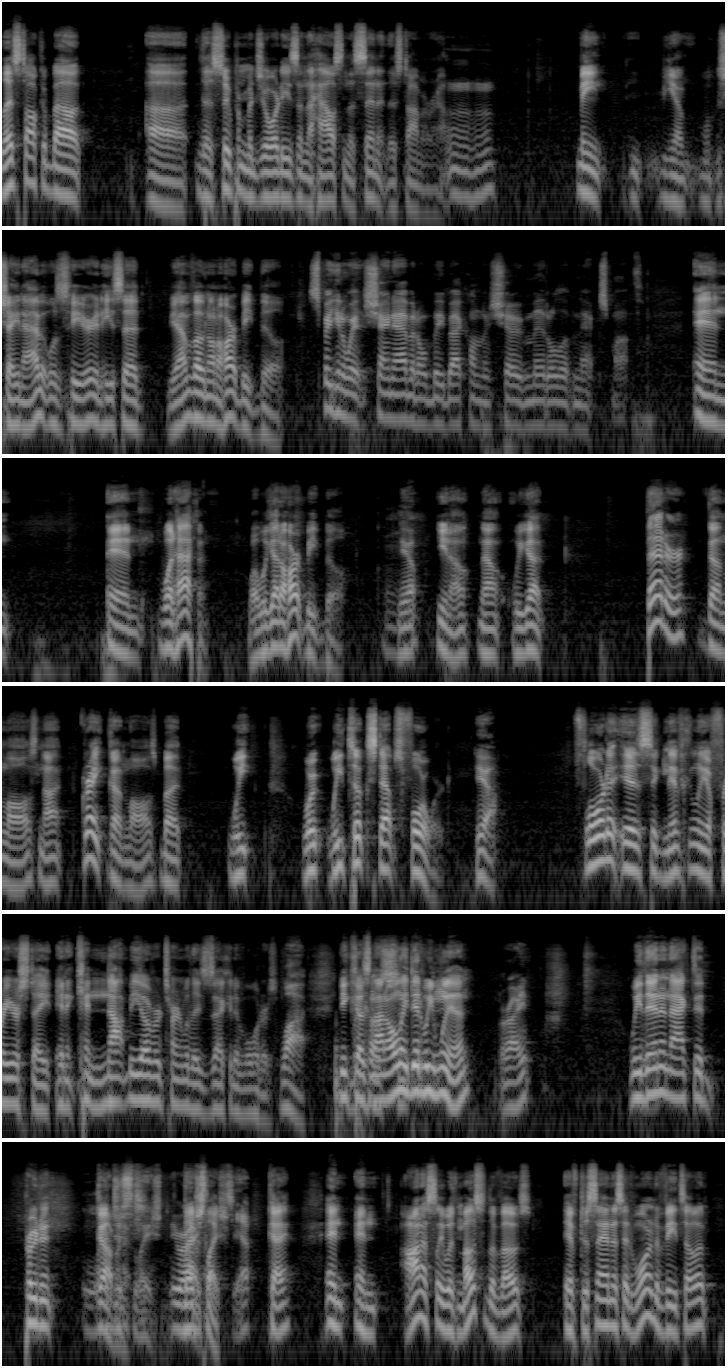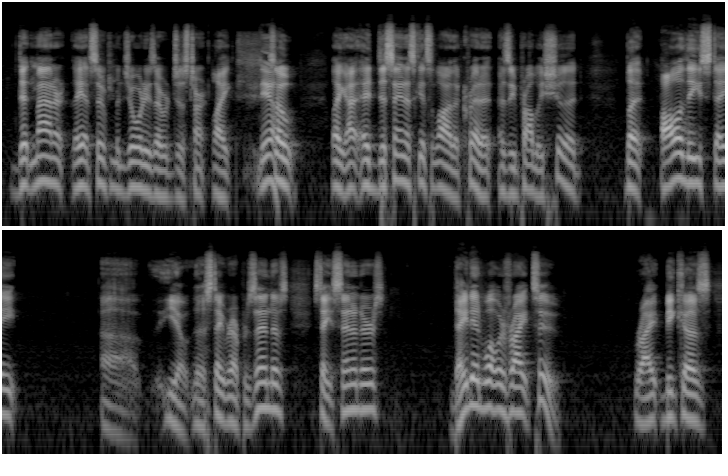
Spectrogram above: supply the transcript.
Let's talk about uh, the supermajorities in the House and the Senate this time around. Mm-hmm. I mean, you know, Shane Abbott was here, and he said, "Yeah, I'm voting on a heartbeat bill." Speaking of which, Shane Abbott will be back on the show middle of next month. And and what happened? Well, we got a heartbeat bill. Mm-hmm. Yep. you know now we got better gun laws not great gun laws but we we we took steps forward Yeah. florida is significantly a freer state and it cannot be overturned with executive orders why because, not only did we win Right. we then enacted prudent Legislation. Right. legislation Yep. okay and and honestly with most of the votes if desantis had wanted to veto it didn't matter. They had super majorities that were just turned like Yeah. so like I, desantis gets a lot of the credit as he probably should but all of these state uh you know the state representatives state senators they did what was right too right? Because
